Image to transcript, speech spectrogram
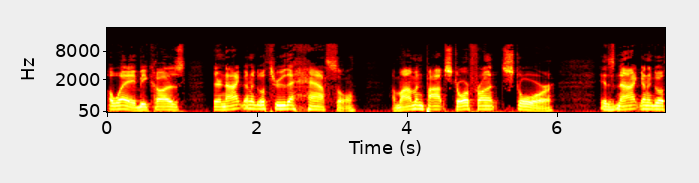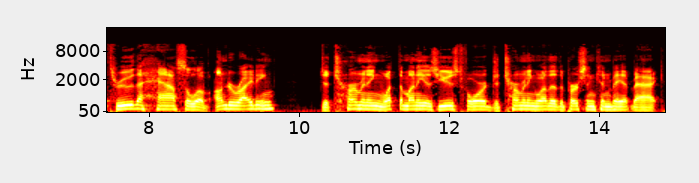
away because they're not going to go through the hassle. A mom and pop storefront store is not going to go through the hassle of underwriting, determining what the money is used for, determining whether the person can pay it back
